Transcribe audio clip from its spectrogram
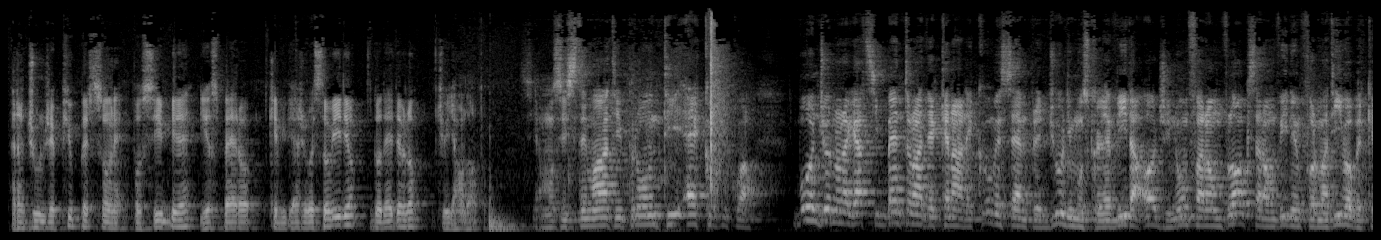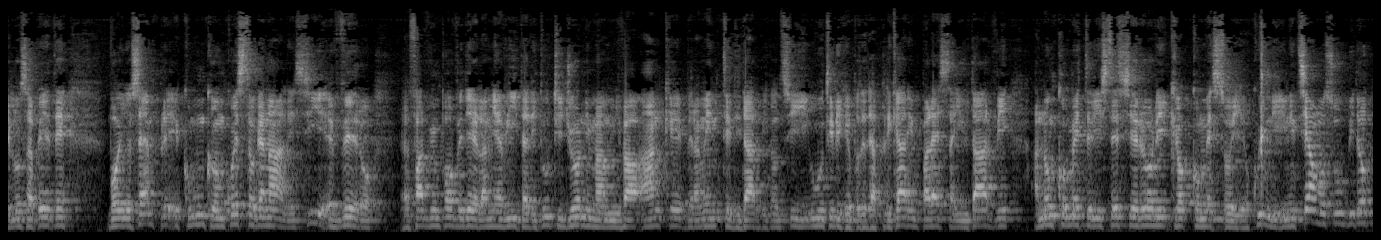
raggiungere più persone possibile, io spero che vi piace questo video, godetevelo, ci vediamo dopo. Siamo sistemati, pronti, eccoci qua. Buongiorno ragazzi, bentornati al canale, come sempre giù di Muscoli a Vita, oggi non farò un vlog, sarà un video informativo perché lo sapete, voglio sempre e comunque con questo canale, sì è vero, eh, farvi un po' vedere la mia vita di tutti i giorni ma mi va anche veramente di darvi consigli utili che potete applicare in palestra, aiutarvi a non commettere gli stessi errori che ho commesso io, quindi iniziamo subito,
